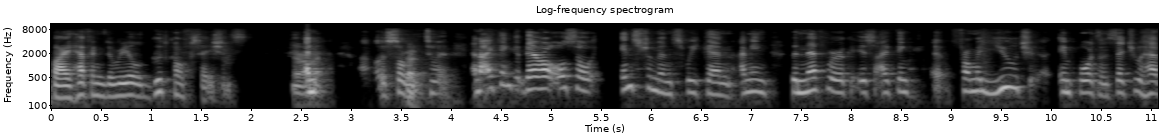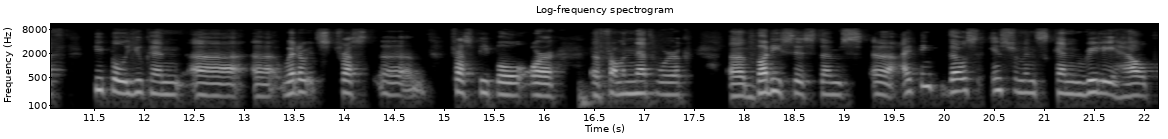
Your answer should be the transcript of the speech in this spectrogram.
by having the real good conversations. And uh, sorry to it. And I think there are also instruments we can, I mean, the network is, I think, uh, from a huge importance that you have people you can, uh, uh, whether it's trust, um, trust people or uh, from a network, uh, buddy systems. Uh, I think those instruments can really help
